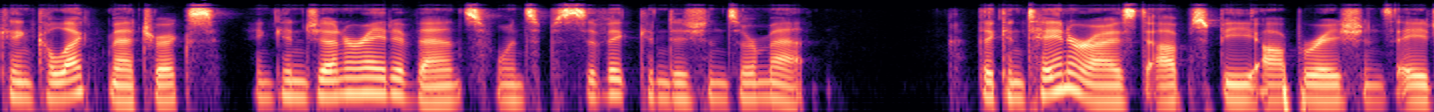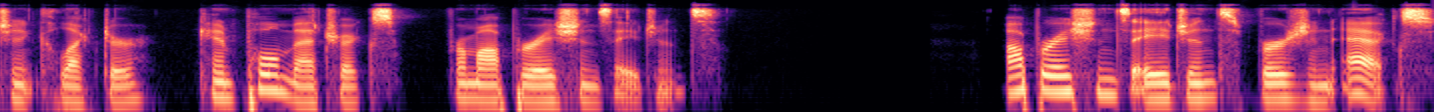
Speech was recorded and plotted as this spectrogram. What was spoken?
can collect metrics and can generate events when specific conditions are met. The containerized OPSB operations agent collector can pull metrics from operations agents. Operations agents version X,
